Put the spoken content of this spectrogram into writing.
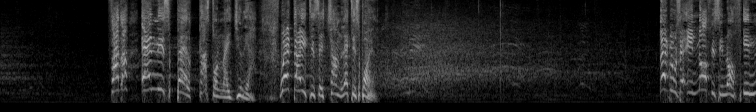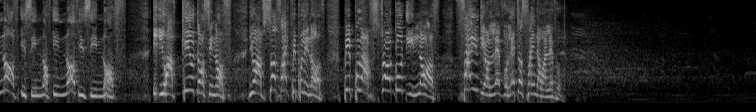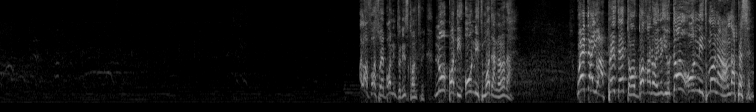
Father, any spell cast on Nigeria, whether it is a charm, let it spoil. Let people say, enough is enough. Enough is enough. Enough is enough. You have killed us enough. You have suffered people enough. People have struggled enough. Find your level. Let us find our level. All of us were born into this country. Nobody own it more than another. Whether you are president or governor, you don't own it more than another person.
